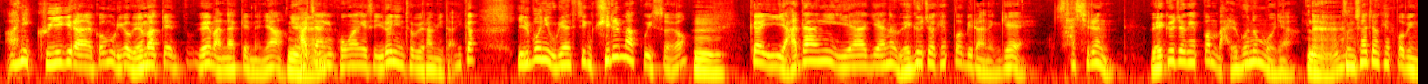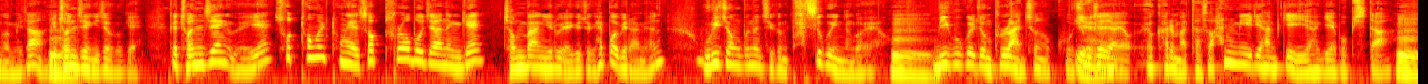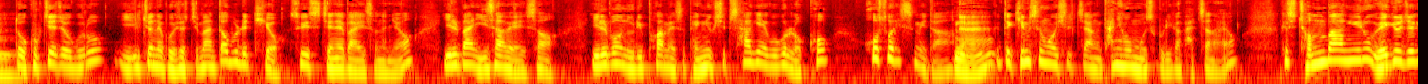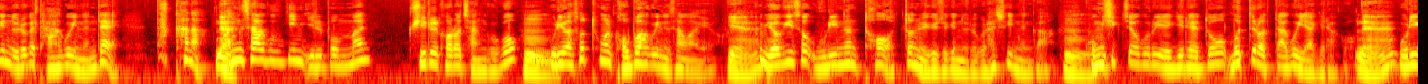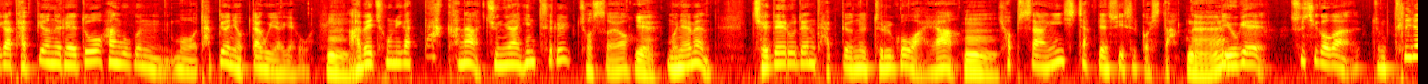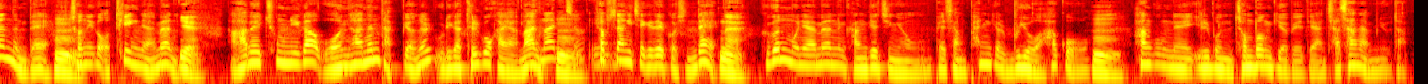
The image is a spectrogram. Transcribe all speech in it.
아니 그 얘기를 안 할 거면 우리가 왜 맞겠 왜 만났겠느냐? 예. 과장이 공항에서 이런 인터뷰를 합니다. 그러니까 일본이 우리한테 지금 귀를 막고 있어요. 음. 그러니까 이 야당이 이야기하는 외교적 해법이라는 게 사실은 외교적 해법 말고는 뭐냐? 네. 군사적 해법인 겁니다. 그 음. 전쟁이죠, 그게. 그러니까 전쟁 외에 소통을 통해서 풀어보자는 게 전방위로 외교적 해법이라면 우리 정부는 지금 다 쓰고 있는 거예요. 음. 미국을 좀 불러 앉혀놓고 예. 중재 역할을 맡아서 한미일이 함께 이야기해 봅시다. 음. 또 국제적으로 이 일전에 보셨지만 WTO 스위스 제네바에서는요 일반 이사회에서 일본 우리 포함해서 164개국을 놓고 호소했습니다. 네. 그때 김승호 실장 다녀온 모습 우리가 봤잖아요. 그래서 전방위로 외교적인 노력을 다 하고 있는데 딱 하나 네. 당사국인 일본만 귀를 걸어 잠그고 음. 우리가 소통을 거부하고 있는 상황이에요. 예. 그럼 여기서 우리는 더 어떤 외교적인 노력을 할 수 있는가? 음. 공식적으로 얘기를 해도 못 들었다고 이야기를 하고 네. 우리가 답변을 해도 한국은 뭐 답변이 없다고 이야기하고 음. 아베 총리가 딱 하나 중요한 힌트를 줬어요. 예. 뭐냐면 제대로 된 답변을 들고 와야 음. 협상이 시작될 수 있을 것이다. 네. 이게 수식어가 좀 틀렸는데 음. 저는 이거 어떻게 읽냐면 예. 아베 총리가 원하는 답변을 우리가 들고 가야만 그 말이죠. 음. 예. 협상이 재개될 것인데 네. 그건 뭐냐면 강제징용 배상 판결 무효화하고 음. 한국 내 일본 전범 기업에 대한 자산 압류 다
